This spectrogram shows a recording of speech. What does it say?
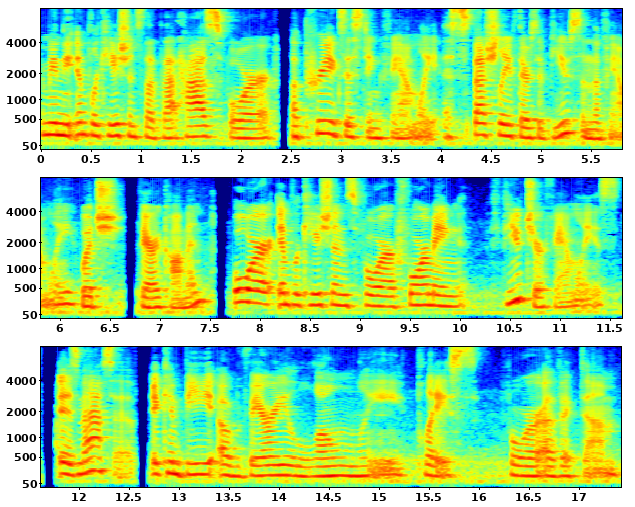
I mean the implications that that has for a pre-existing family, especially if there's abuse in the family, which very common, or implications for forming future families is massive. It can be a very lonely place for a victim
